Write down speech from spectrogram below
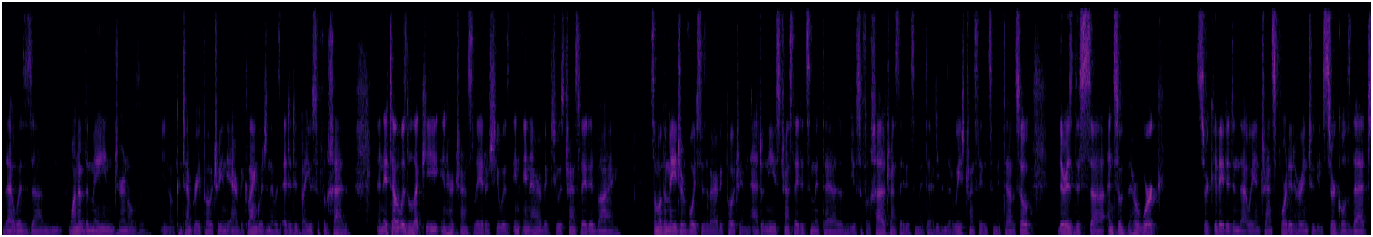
that was um, one of the main journals of you know contemporary poetry in the Arabic language, and that was edited by Yusuf al Khal. And Etel was lucky in her translator. She was in, in Arabic. She was translated by some of the major voices of Arabic poetry. I mean, Adonis translated some Etel, Yusuf al-Khal translated some Etel, even Darwish translated some Etel. So there is this, uh, and so her work circulated in that way and transported her into these circles that,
